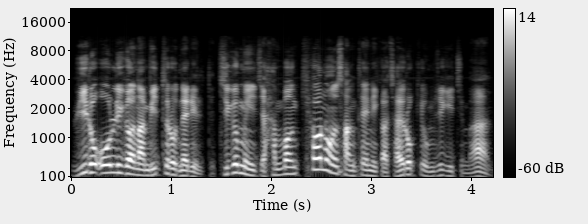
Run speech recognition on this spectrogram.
위로 올리거나 밑으로 내릴 때 지금은 이제 한번 켜놓은 상태니까 자유롭게 움직이지만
